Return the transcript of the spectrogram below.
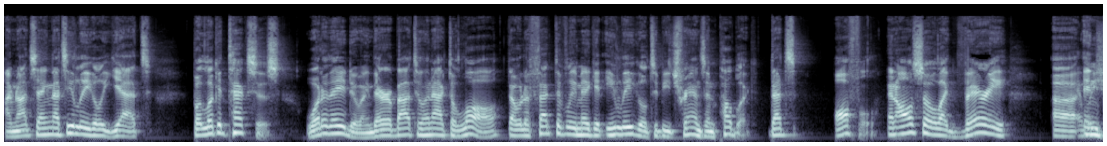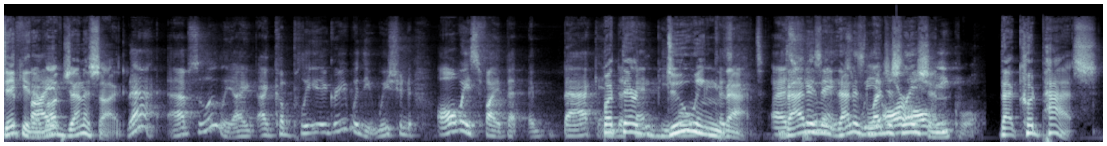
I'm not saying that's illegal yet, but look at Texas. What are they doing? They're about to enact a law that would effectively make it illegal to be trans in public. That's awful. And also like very uh, And we should indicative of genocide. that absolutely, I, I completely agree with you. We should always fight back. And But they're doing that. That is a- humans, that is we are all legislation. equal. that could pass.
